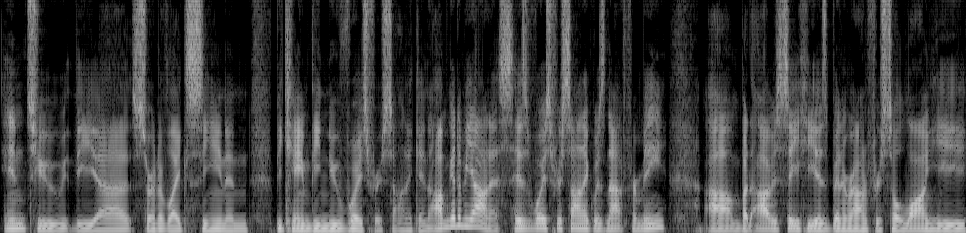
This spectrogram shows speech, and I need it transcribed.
into the uh, sort of like scene and became the new voice for Sonic. And I'm gonna be honest, his voice for Sonic was not for me. Um, but obviously, he has been around for so long. He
